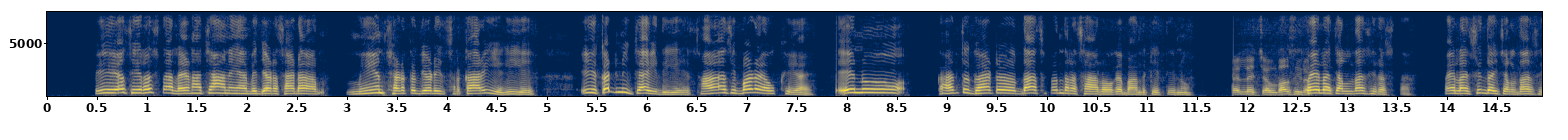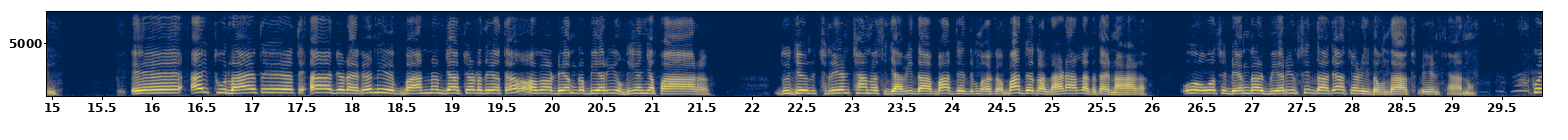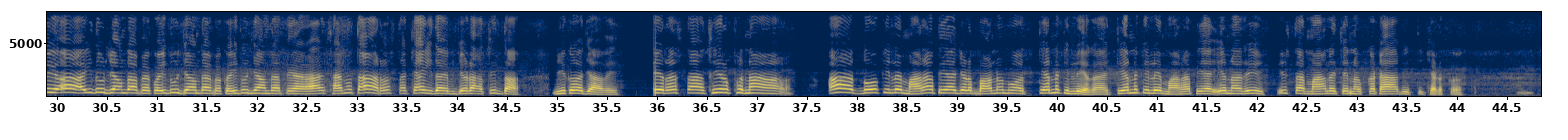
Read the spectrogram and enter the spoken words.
ਇਹ ਅਸੀਂ ਰਸਤਾ ਲੈਣਾ ਚਾਹੁੰਦੇ ਆ ਵੀ ਜਿਹੜਾ ਸਾਡਾ ਮੇਨ ਸੜਕ ਜਿਹੜੀ ਸਰਕਾਰੀ ਹੈਗੀ ਏ ਇਹ ਕੱਢਣੀ ਚਾਹੀਦੀ ਏ। ਸਾਰਾ ਅਸੀਂ ਬੜੇ ਔਖੇ ਆ। ਇਹਨੂੰ ਘੱਟ ਤੋਂ ਘੱਟ 10 15 ਸਾਲ ਹੋ ਗਏ ਬੰਦ ਕੀਤੇ ਨੂੰ। ਪਹਿਲੇ ਚੱਲਦਾ ਸੀ ਪਹਿਲਾਂ ਚੱਲਦਾ ਸੀ ਰਸਤਾ। ਪਹਿਲਾਂ ਸਿੱਧਾ ਹੀ ਚੱਲਦਾ ਸੀ। ਇਹ ਇੱਥੋਂ ਲਾਏ ਤੇ ਤੇ ਆ ਜਿਹੜਾ ਹੈਗਾ ਨੀ, ਬੰਨ ਜਾ ਚੜਦੇ ਆ ਤੇ ਅਗਾ ਡੰਗ ਬਿਆਰੀ ਹੁੰਦੀਆਂ ਜਾਂ ਪਾਰ। ਦੂਜੇ ਨੂੰ ਛਲੇਣ ਛਾਨ ਅਸੀਂ ਜਾਵੀਦਾ ਬਾਦੇ ਬਾਦੇ ਦਾ ਲਾੜਾ ਲੱਗਦਾ ਨਾਲ। ਉਹ ਉਸ ਡੰਗਲ ਬਿਆਰੀ ਨੂੰ ਸਿੱਧਾ ਜਾ ਚੜੀ ਦਉਂਦਾ ਛਲੇਣ ਛਾਨ ਨੂੰ। ਕੋਈ ਆ ਇਧਰ ਜਾਂਦਾ ਪਿਆ, ਕੋਈ ਇਧਰ ਜਾਂਦਾ ਪਿਆ, ਕੋਈ ਇਧਰ ਜਾਂਦਾ ਪਿਆ, ਆਹ ਸਾਨੂੰ ਤਾਂ ਆਹ ਰਸਤਾ ਚਾਹੀਦਾ ਜਿਹੜਾ ਸਿੱਧਾ ਨਿਕਲ ਜਾਵੇ। ਇਹ ਰਸਤਾ ਸਿਰਫ ਨਾ ਆ 2 ਕਿਲੇ ਮਾਰਾ ਪਿਆ, ਜਿਹੜਾ ਬਾਨ ਨੂੰ 3 ਕਿਲੇ ਹੈਗਾ 3 ਕਿਲੇ ਮਾਰਾ ਪਿਆ, ਇਹਨਾਂ ਦੇ ਇਸ ਤਾਂ ਮਾਲੇ ਤੇ ਨਾ ਕਟਾ ਦਿੱਤੀ ਛੜਕ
